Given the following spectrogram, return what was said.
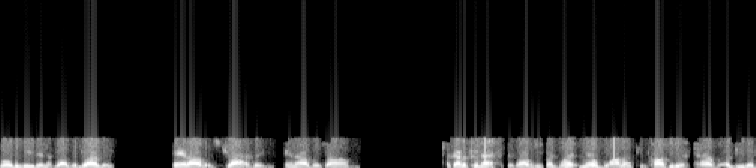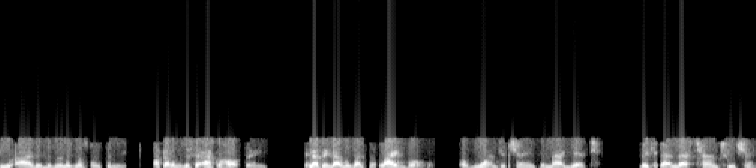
roll the weed in and blah blah blah. And I was driving and I was um I got into an accident. I was just like, what? Marijuana can cause you to have a DWI? This doesn't make no sense to me. I thought it was just an alcohol thing. And I think that was like the light bulb of wanting to change, but not yet making that left turn to change.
